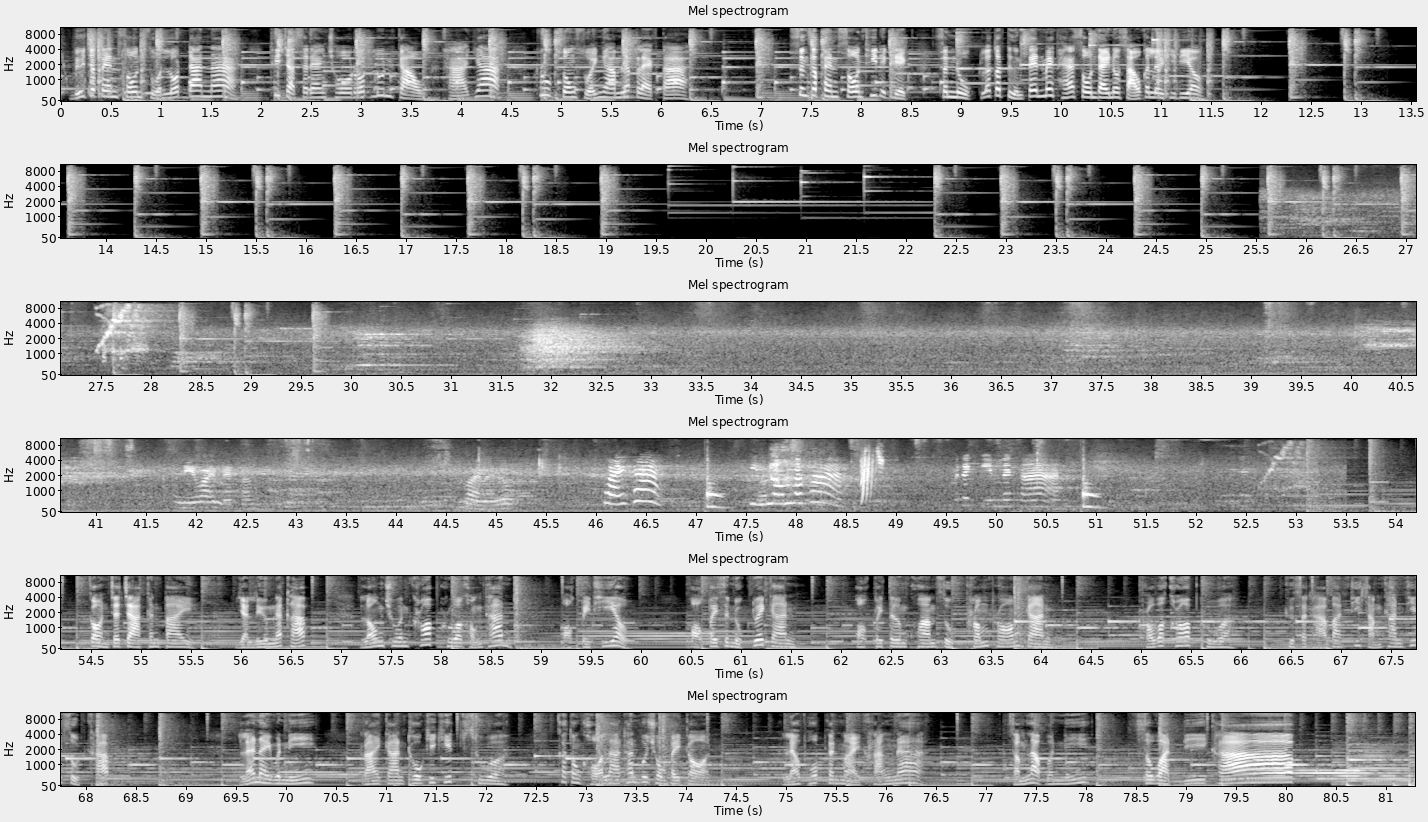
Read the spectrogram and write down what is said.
หรือจะเป็นโซนสวนรถด้านหน้า ที่จัดแสดงโชว์รถรุ่นเก่า หายาก รูปทรงสวยงามและแปลกตา ซึ่งก็เป็นโซนที่เด็กๆ สนุกและก็ตื่นเต้นไม่แพ้โซนไดโนเสาร์กันเลยทีเดียว นี้ไหวไหมคะไหวไหมลูกไหวค่ะหิวนมแล้วค่ะ ไม่ได้กินเลยค่ะ ก่อนจะจากกันไป อย่าลืมนะครับ ลองชวนครอบครัวของท่าน ออกไปเที่ยว ออกไปสนุกด้วยกัน ออกไปเติมความสุขพร้อมๆกัน เพราะว่าครอบครัวคือสถาบันที่สำคัญที่สุดครับ และในวันนี้ รายการโทคิคิดทัวร์ก็ต้องขอลาท่านผู้ชมไปก่อน แล้วพบกันใหม่ครั้งหน้าสำหรับวันนี้ สวัสดีครับ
